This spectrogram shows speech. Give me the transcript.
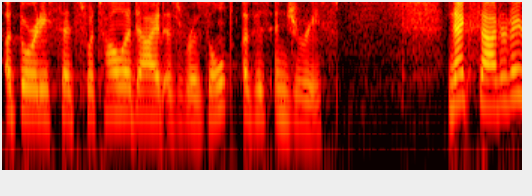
Authorities said Switala died as a result of his injuries. Next Saturday,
